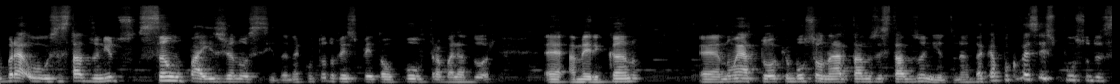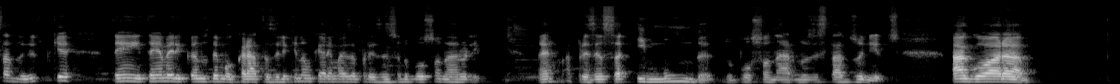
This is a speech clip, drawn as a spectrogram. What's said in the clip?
Bra... os Estados Unidos são um país genocida, né? Com todo respeito ao povo trabalhador é, americano, é, não é à toa que o Bolsonaro está nos Estados Unidos, né? Daqui a pouco vai ser expulso dos Estados Unidos porque tem, tem americanos democratas ali que não querem mais a presença do Bolsonaro ali, né? A presença imunda do Bolsonaro nos Estados Unidos. Agora,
